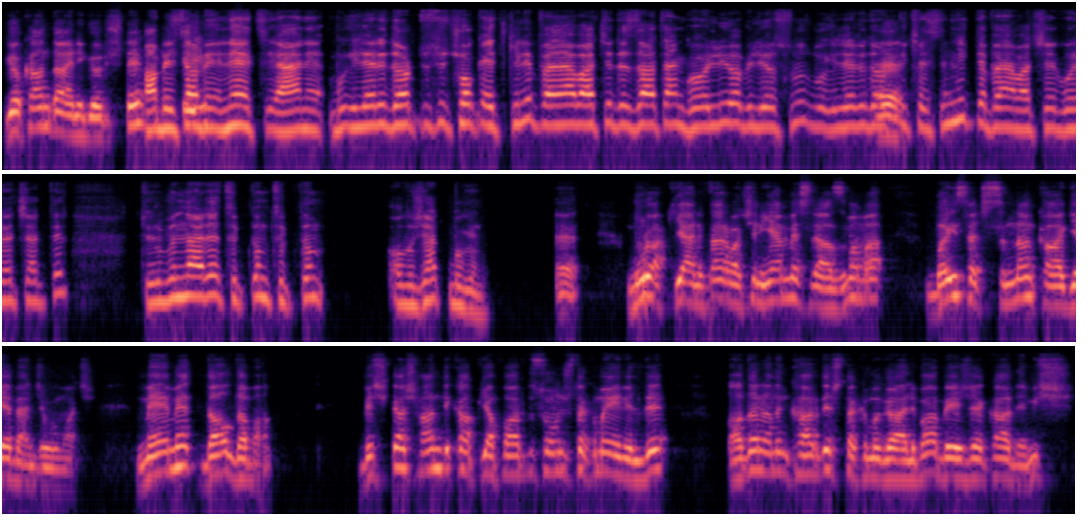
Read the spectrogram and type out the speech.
Gökhan da aynı görüşte. Tabii tabii net. Yani bu ileri dörtlüsü çok etkili. Fenerbahçe'de zaten gollüyor biliyorsunuz. Bu ileri dörtlü Evet. kesinlikle Fenerbahçe'ye gol atacaktır. Tribünlerde tıklım tıklım olacak bugün. Burak yani Fenerbahçe'nin yenmesi lazım ama bahis açısından KG bence bu maç. Mehmet Daldaban. Beşiktaş handikap yapardı. Sonuncu takıma yenildi. Adana'nın kardeş takımı galiba BJK demiş.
